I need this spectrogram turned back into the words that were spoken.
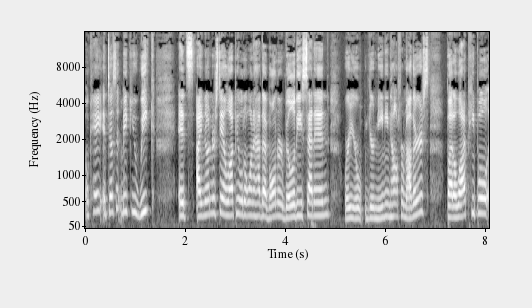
Okay. It doesn't make you weak. It's, I understand a lot of people don't want to have that vulnerability set in where you're, you're needing help from others. But a lot of people,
